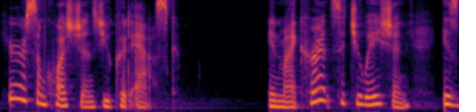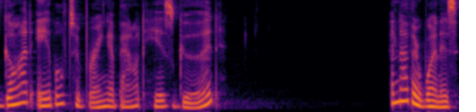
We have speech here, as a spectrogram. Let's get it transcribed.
Here are some questions you could ask. In my current situation, is God able to bring about His good? Another one is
